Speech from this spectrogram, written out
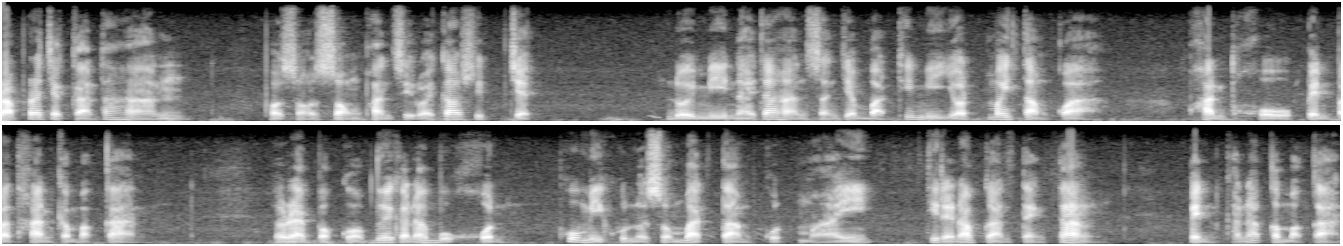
รับราชการทหาร พศ 2497 โดยมีนายทหารสัญญาบัตรที่มียศไม่ต่ำกว่า พันโทเป็นประธานกรรมการ และประกอบด้วยคณะบุคคล ผู้มีคุณสมบัติตามกฎหมายที่ได้รับการแต่งตั้งเป็นคณะกรรมการ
